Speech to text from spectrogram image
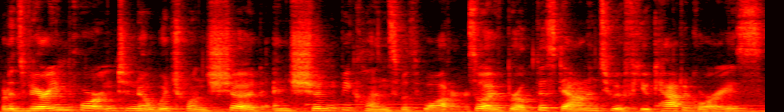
but it's very important to know which ones should and shouldn't be cleansed with water. So I've broke this down into a few categories.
